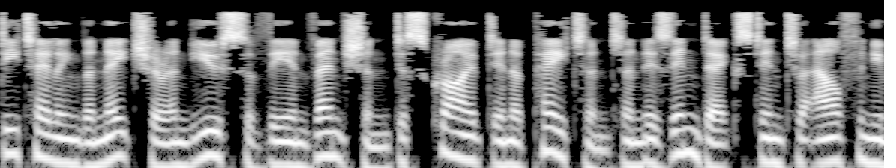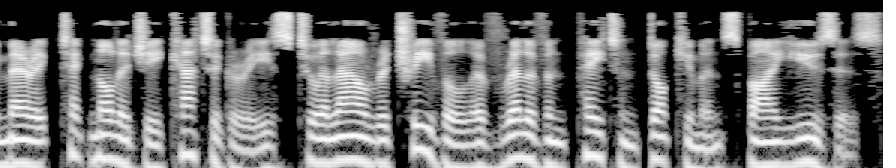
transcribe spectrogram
detailing the nature and use of the invention described in a patent and is indexed into alphanumeric technology categories to allow retrieval of relevant patent documents by users.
